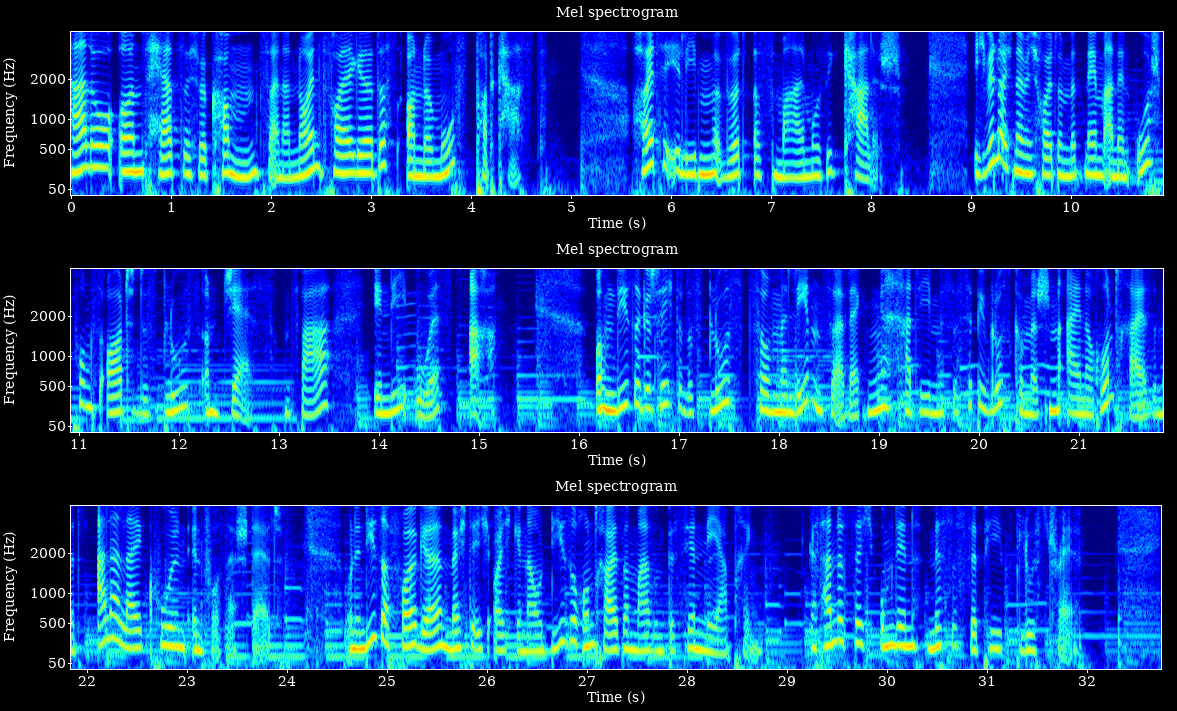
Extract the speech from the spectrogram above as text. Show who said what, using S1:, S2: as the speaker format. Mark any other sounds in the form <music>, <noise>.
S1: Hallo und herzlich willkommen zu einer neuen Folge des On the Move Podcast. Heute, ihr Lieben, wird es mal musikalisch. Ich will euch nämlich heute mitnehmen an den Ursprungsort des Blues und Jazz, und zwar in die USA. Um diese Geschichte des Blues zum Leben zu erwecken, hat die Mississippi Blues Commission eine Rundreise mit allerlei coolen Infos erstellt. Und in dieser Folge möchte ich euch genau diese Rundreise mal so ein bisschen näher bringen. Es handelt sich um den Mississippi Blues Trail.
